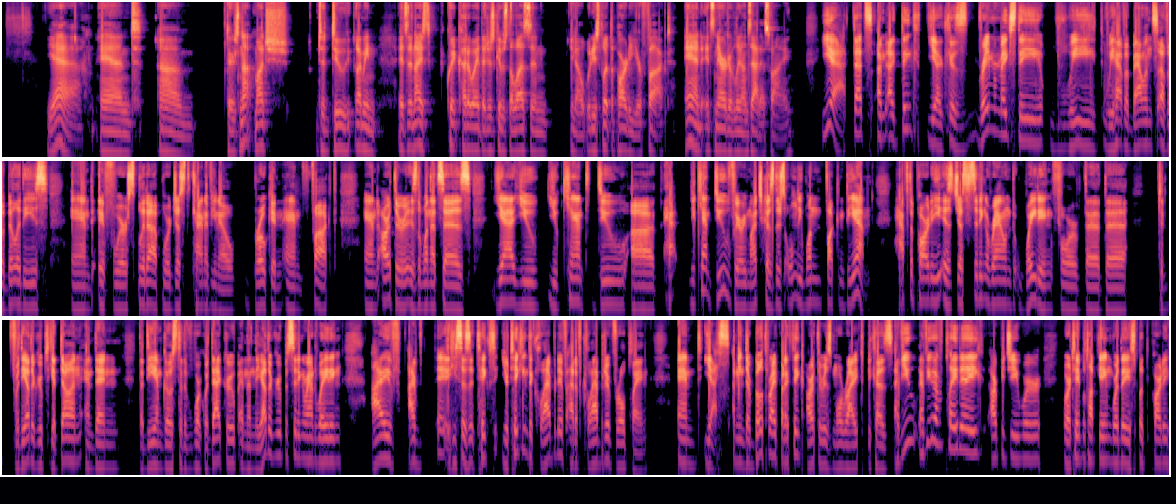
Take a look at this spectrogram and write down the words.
Yeah, and um, there's not much to do. I mean, it's a nice quick cutaway that just gives the lesson. You know, when you split the party, you're fucked, and it's narratively unsatisfying. Yeah, that's. I, I think yeah, because Reimer makes the we we have a balance of abilities, and if we're split up, we're just kind of you know broken and fucked. And Arthur is the one that says, yeah, you you can't do uh ha- you can't do very much because there's only one fucking DM. Half the party is just sitting around waiting for the the. To, for the other group to get done, and then the DM goes to the work with that group, and then the other group is sitting around waiting. I've I've eh, he says it takes you're taking the collaborative out of collaborative role playing and yes i mean they're both right but i think arthur is more right because have you have you ever played a rpg where or a tabletop game where they split the party?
